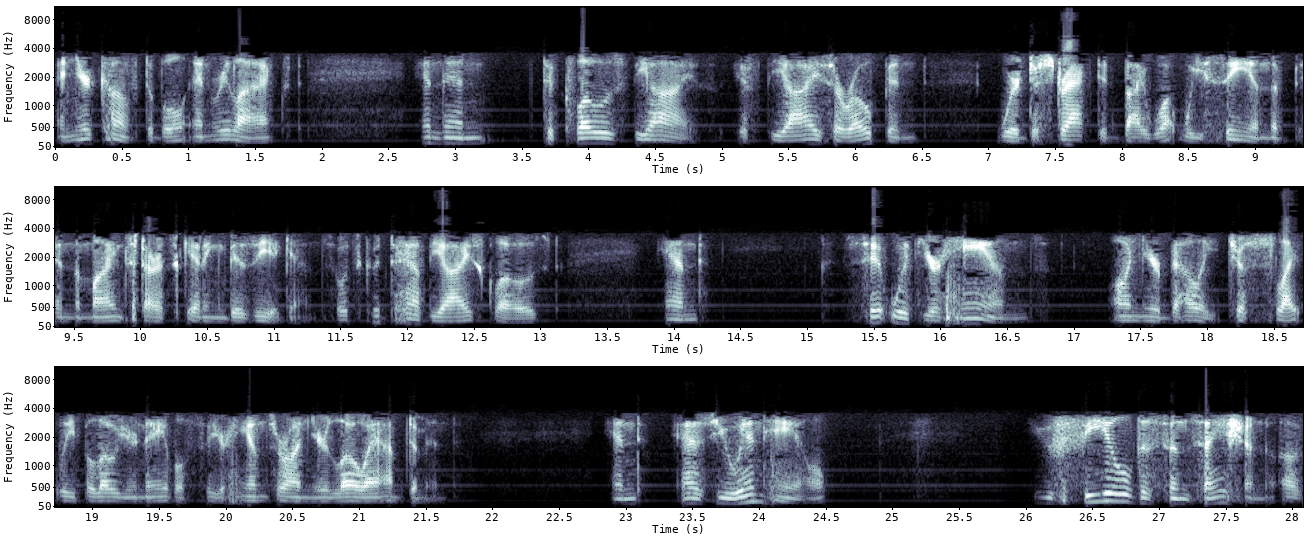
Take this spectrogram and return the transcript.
and you're comfortable and relaxed, and then to close the eyes. If the eyes are open, we're distracted by what we see and the and the mind starts getting busy again. So it's good to have the eyes closed and sit with your hands on your belly, just slightly below your navel, so your hands are on your low abdomen. And as you inhale, you feel the sensation of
